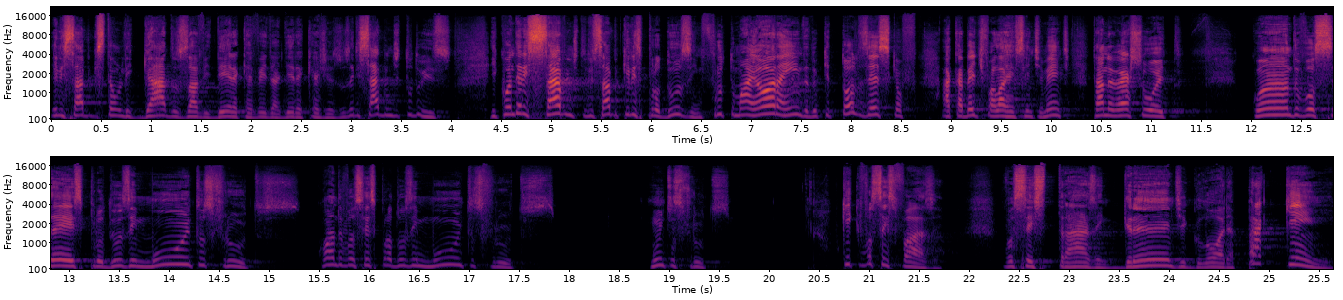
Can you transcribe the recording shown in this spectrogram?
Eles sabem que estão ligados à videira que é verdadeira, que é Jesus. Eles sabem de tudo isso. E quando eles sabem de tudo isso, sabem que eles produzem fruto maior ainda do que todos esses que eu acabei de falar recentemente, está no verso 8. Quando vocês produzem muitos frutos, quando vocês produzem muitos frutos, muitos frutos, o que, que vocês fazem? Vocês trazem grande glória. Para quem?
